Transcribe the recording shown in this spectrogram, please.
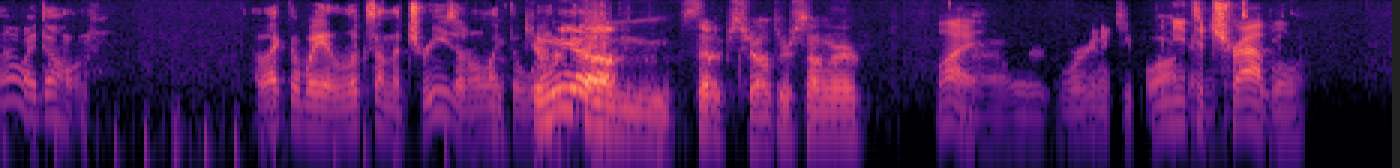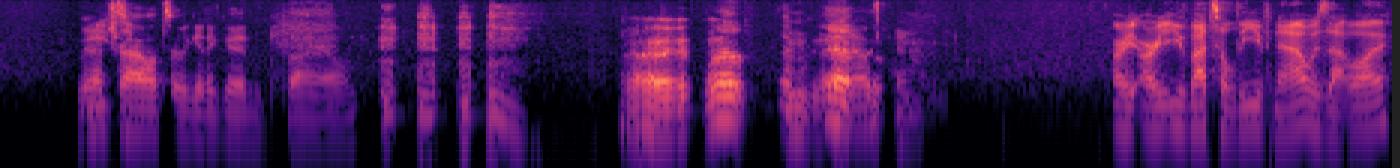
No, I don't. I like the way it looks on the trees. I don't like the Can way. we um set up shelter somewhere? Why? Uh, we're we're gonna keep we need to until we get- travel. We're We gonna need to- travel till we get a good biome. All right. Well, Look, we got yeah. Are are you about to leave now? Is that why?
